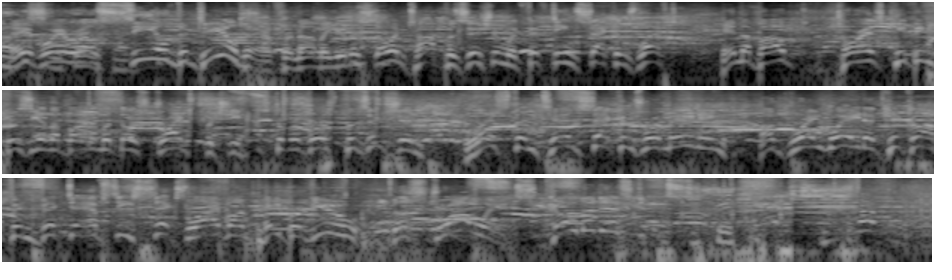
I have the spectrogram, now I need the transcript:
Oh, They this is a very great well fight. sealed the deal there for Namajunas, though in top position with 15 seconds left in the bout. Torres keeping busy on the bottom with those strikes, but she has to reverse position. Less than 10 seconds remaining. A great way to kick off Invicta FC 6 live on pay-per-view. The Strawweights go the distance.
